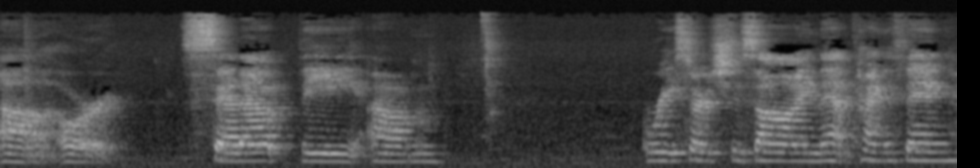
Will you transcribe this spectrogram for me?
uh, or set up the um, research design, that kind of thing.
